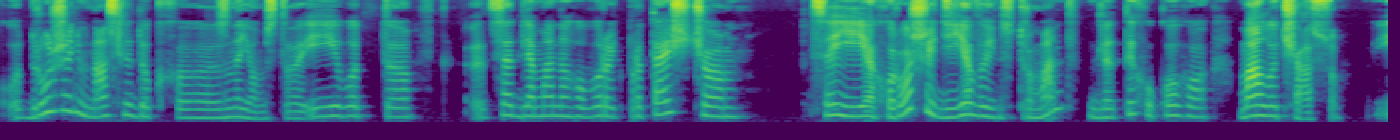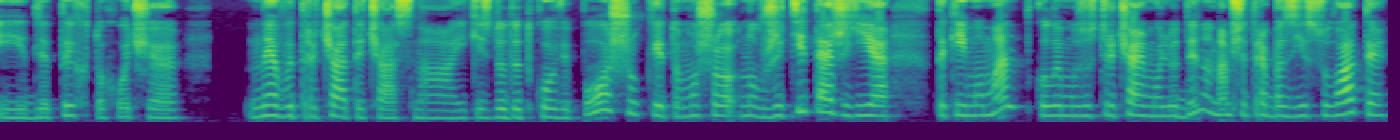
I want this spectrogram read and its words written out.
одружень внаслідок е, знайомства. І от е, це для мене говорить про те, що це є хороший дієвий інструмент для тих, у кого мало часу, і для тих, хто хоче не витрачати час на якісь додаткові пошуки, тому що ну, в житті теж є такий момент, коли ми зустрічаємо людину, нам ще треба з'ясувати,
